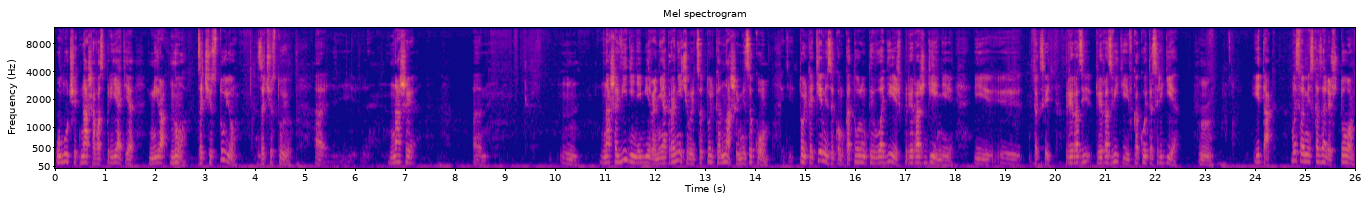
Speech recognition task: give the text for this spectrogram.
улучшить наше восприятие мира, но зачастую, зачастую э, наши наше видение мира не ограничивается только нашим языком, только тем языком, которым ты владеешь при рождении и, и так сказать, при, разви при развитии в какой-то среде. Итак, мы с вами сказали, что,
